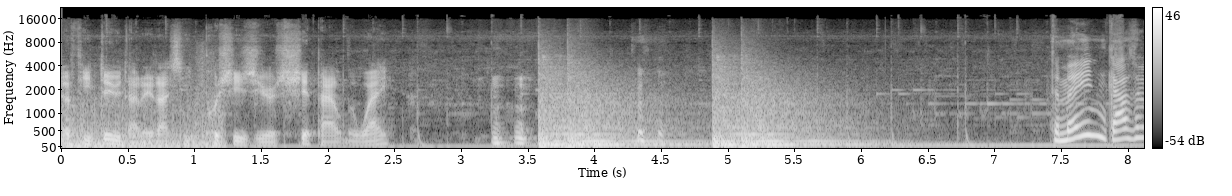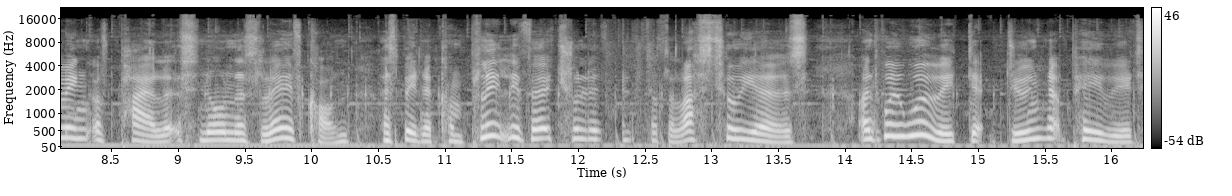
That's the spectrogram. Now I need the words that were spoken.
if you do that, it actually pushes your ship out the way. The main gathering of pilots, known as LaveCon, has been a completely virtual event for the last two years, and we're worried that during that period,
